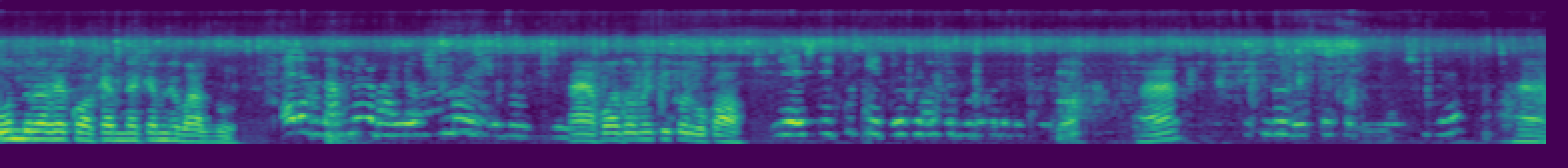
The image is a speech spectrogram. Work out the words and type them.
বন্ধুরা রে ক, কেমনে কেমনে বাঁচবো? হ্যাঁ প্রথমে কি করব, ক? হ্যাঁ? হ্যাঁ।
